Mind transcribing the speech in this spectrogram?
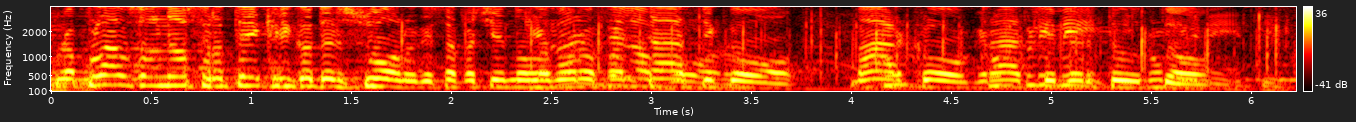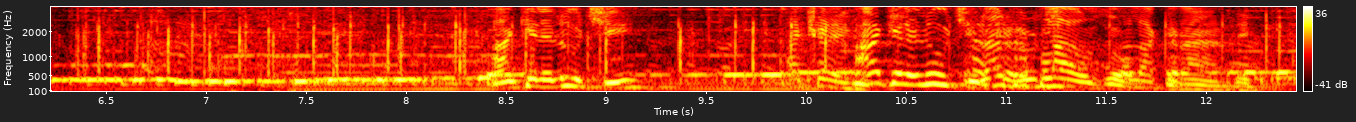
Un applauso al nostro tecnico del suono che sta facendo un lavoro Grande fantastico. lavoro. Marco, grazie per tutto. Anche le luci? Anche le luci, Anche le luci, un altro applauso. alla grande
